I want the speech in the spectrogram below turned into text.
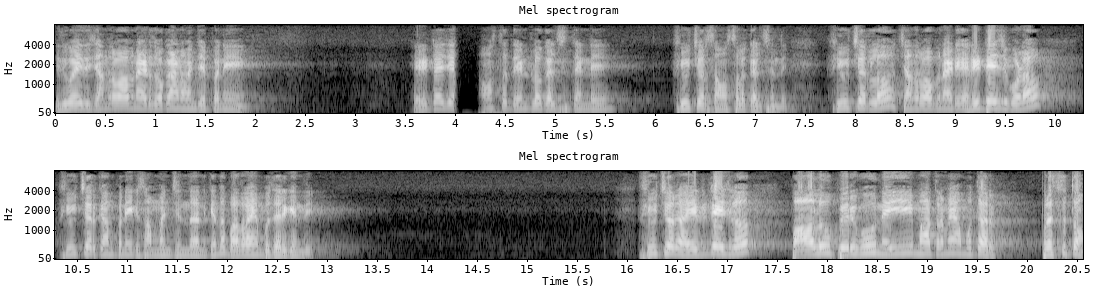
ఇదిగో ఇది చంద్రబాబు నాయుడు దుకాణం అని చెప్పని. హెరిటేజ్ సంస్థ దేంట్లో కలిసిందండి ఫ్యూచర్ సంస్థలో కలిసింది. ఫ్యూచర్లో చంద్రబాబు నాయుడు హెరిటేజ్ కూడా ఫ్యూచర్ కంపెనీకి సంబంధించిన దాని కింద బదలాయింపు జరిగింది. ఫ్యూచర్ హెరిటేజ్లో పాలు పెరుగు నెయ్యి మాత్రమే అమ్ముతారు ప్రస్తుతం.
